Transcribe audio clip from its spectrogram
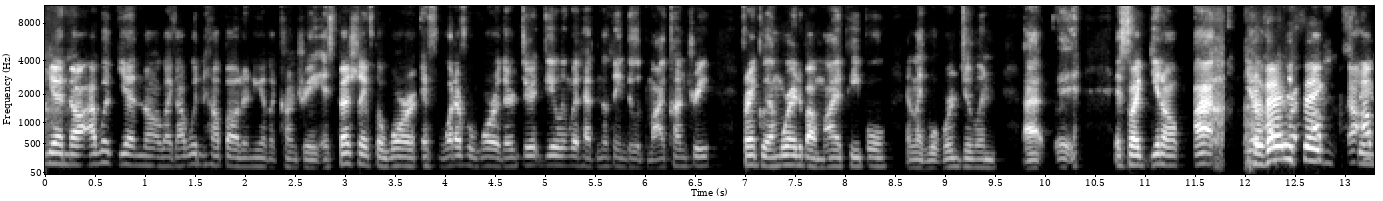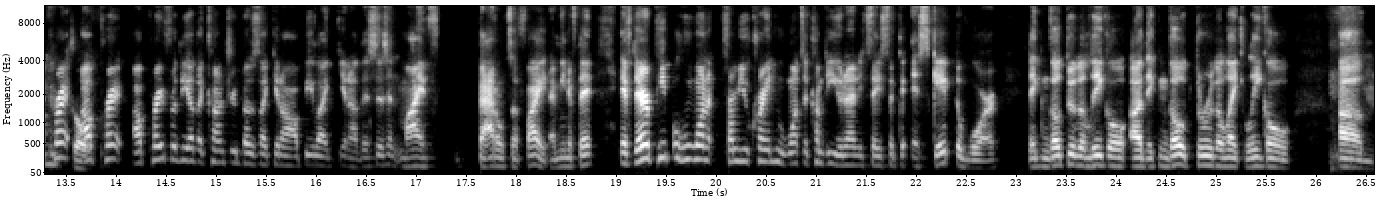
Yeah, no, I would. Yeah, no, like I wouldn't help out any other country, especially if the war, if whatever war they're de- dealing with had nothing to do with my country. Frankly, I'm worried about my people and like what we're doing. Uh, it- it's like you know, I you know, I'll anything, pray, I'll, I'll pray. I'll pray, I'll pray for the other country, but it's like you know, I'll be like, you know, this isn't my battle to fight. I mean, if they if there are people who want from Ukraine who want to come to the United States to escape the war, they can go through the legal. Uh, they can go through the like legal. Um,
